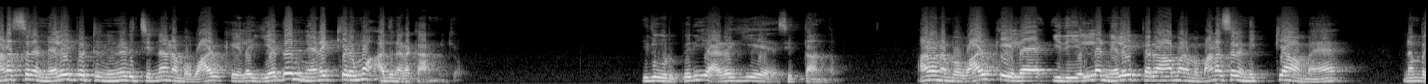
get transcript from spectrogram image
மனசில் நிலைப்பட்டு பெற்று நின்றுடுச்சுன்னா நம்ம வாழ்க்கையில் எதை நினைக்கிறோமோ அது நடக்க ஆரம்பிக்கும். இது ஒரு பெரிய அழகிய சித்தாந்தம். ஆனால் நம்ம வாழ்க்கையில் இது எல்லாம் நிலை பெறாமல் நம்ம மனசில் நிற்காம நம்ம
